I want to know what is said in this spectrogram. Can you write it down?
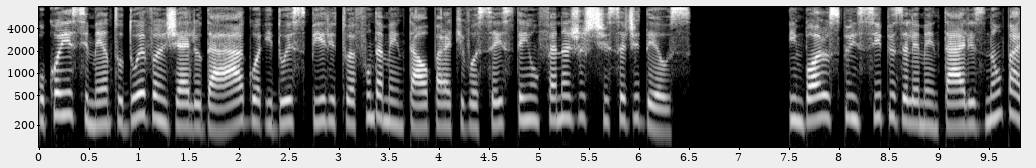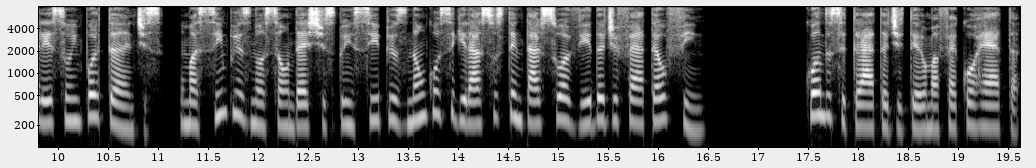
O conhecimento do Evangelho da água e do Espírito é fundamental para que vocês tenham fé na justiça de Deus. Embora os princípios elementares não pareçam importantes, uma simples noção destes princípios não conseguirá sustentar sua vida de fé até o fim. Quando se trata de ter uma fé correta,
